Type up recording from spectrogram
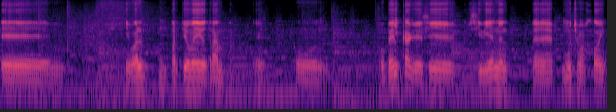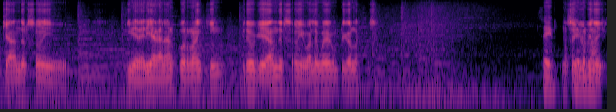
eh, igual un partido medio trampa. ¿eh? Con Opelka, que sí, si bien es eh, mucho más joven que Anderson y, debería ganar por ranking, creo que Anderson igual le puede complicar las cosas. Sí, no sé qué opináis.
